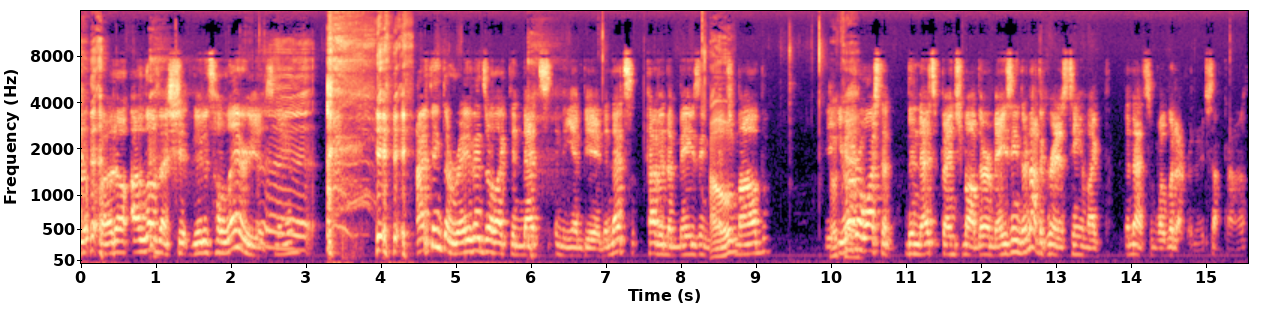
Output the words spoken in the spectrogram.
group photo. I love that shit, dude. It's hilarious, man. I think the Ravens are like the Nets in the NBA. The Nets have an amazing bench Oh? mob. You ever watch the the Nets bench mob? They're amazing. They're not the greatest team like the Nets. Well, whatever they suck kind of,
